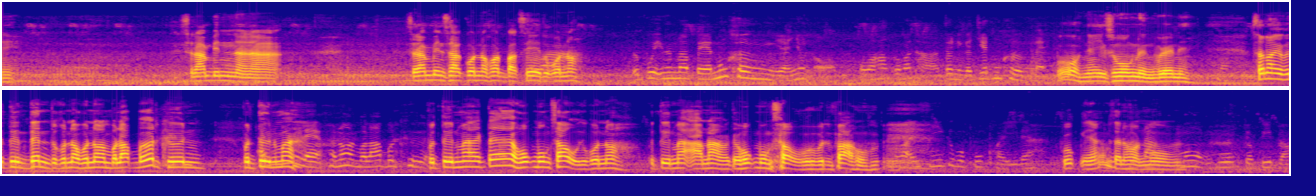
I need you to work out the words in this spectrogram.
นี่ สนามบินน่ะนะสนามบินสากลนครปากเซทุกคนเนาะเออปุ๋ยมันมาแปดโมงครึ่งอย่าหยุ่นออกเพราะว่าเขาก็มาถามตอนนี้ก็เจ็ดโมงครึ่งแหละโอ้ยังอีกชั่วโมงหนึ่งพุ่นเลยนี่ซะหน่อยเพิ่นตื่นเต้นทุกคนเนาะเพิ่นนอนบ่หลับเบิดคืนเพิ่นตื่นมาแหละเขานอนบ่รับบนคืนเพิ่นตื่นมาตั้งแต่6โมงเช้าทุกคนเนาะเพิ่นตื่นมาอาบน้ำตั้งแต่6โมงเช้าเพิ่นฟ้าวเพราะว่าไอ้ซีคือบ่ปลุกข่อยอีเด้อปลุกอิหยังมันทันฮอดโมงโมงปลุกจะปิดหรอ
